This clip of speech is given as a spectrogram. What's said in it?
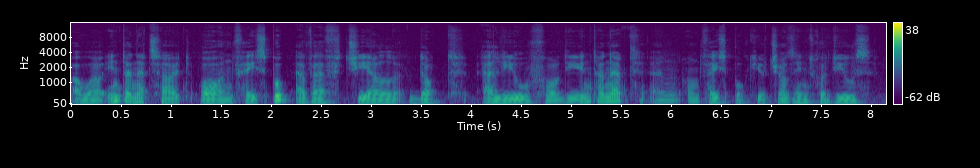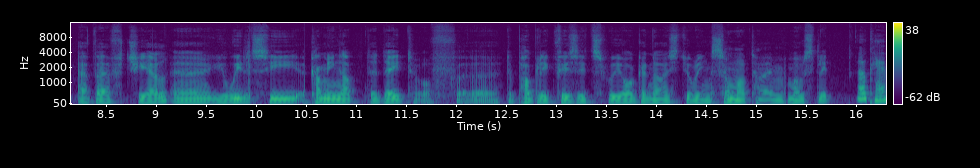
our internet site or on Facebook, ffgl.lu for the internet, and on Facebook you just introduce FFGL, uh, you will see coming up the date of uh, the public visits we organize during summertime mostly. Okay.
